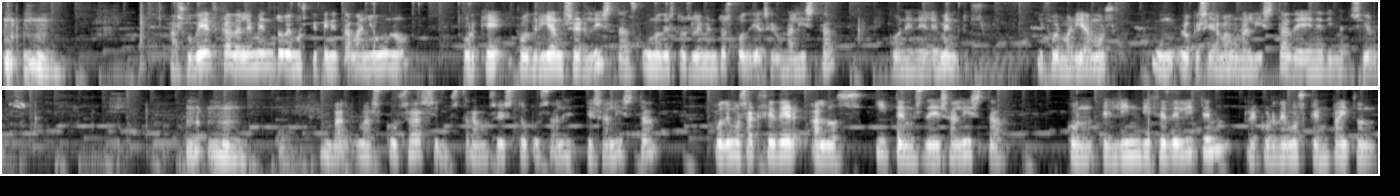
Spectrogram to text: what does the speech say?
a su vez, cada elemento vemos que tiene tamaño 1 porque podrían ser listas. Uno de estos elementos podría ser una lista con n elementos y formaríamos lo que se llama una lista de n dimensiones. vale, más cosas. Si mostramos esto, pues sale esa lista podemos acceder a los ítems de esa lista con el índice del ítem. Recordemos que en Python,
